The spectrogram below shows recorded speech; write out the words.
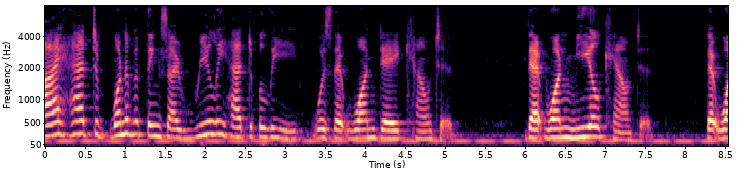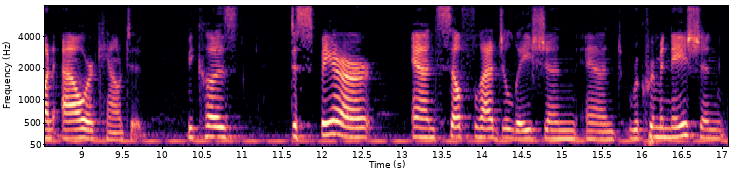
I had to, one of the things I really had to believe was that one day counted, that one meal counted, that one hour counted. Because despair and self flagellation and recrimination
